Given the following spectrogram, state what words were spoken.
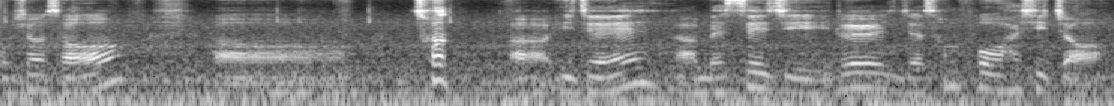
오셔서 어, 첫 어, 이제 메시지를 이제 선포하시죠.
